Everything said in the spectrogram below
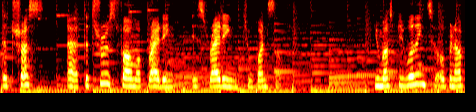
The trust, uh, the truest form of writing is writing to oneself. You must be willing to open up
